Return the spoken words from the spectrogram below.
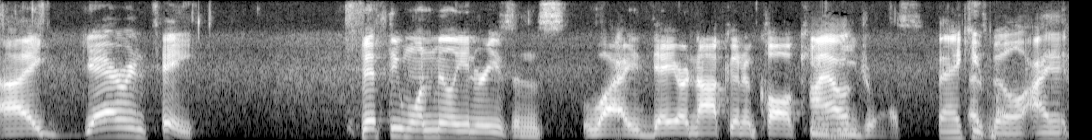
I guarantee, 51 million reasons why they are not going to call I'll- QB draws. Thank you, As Bill. I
